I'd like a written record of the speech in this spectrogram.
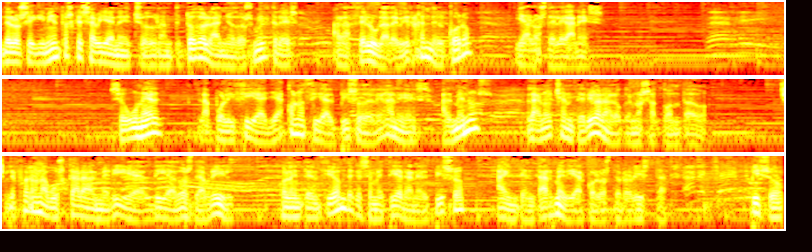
de los seguimientos que se habían hecho durante todo el año 2003 a la célula de Virgen del Coro y a los de Leganés. Según él, la policía ya conocía el piso de Leganés, al menos la noche anterior a lo que nos ha contado. le fueron a buscar a Almería el día 2 de abril con la intención de que se metiera en el piso a intentar mediar con los terroristas. Piso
